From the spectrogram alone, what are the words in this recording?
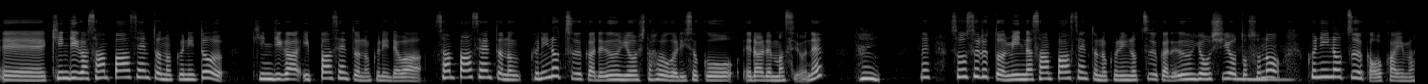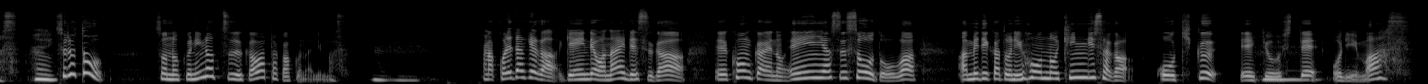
えー金利が3%の国と金利が1%の国では3%の国の通貨で運用した方が利息を得られますよね。はい。ね、そうするとみんな3%の国の通貨で運用しようとその国の通貨を買います。はい。するとその国の通貨は高くなります。うんまあ、これだけが原因ではないですが、えー今回の円安騒動はアメリカと日本の金利差が大きく影響しております。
